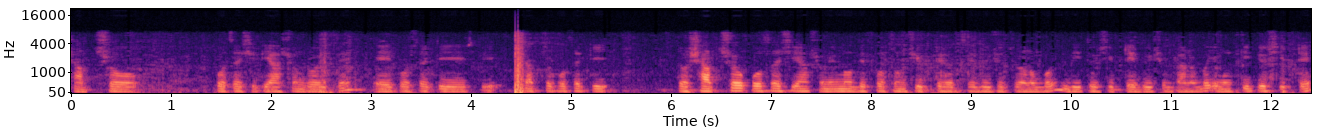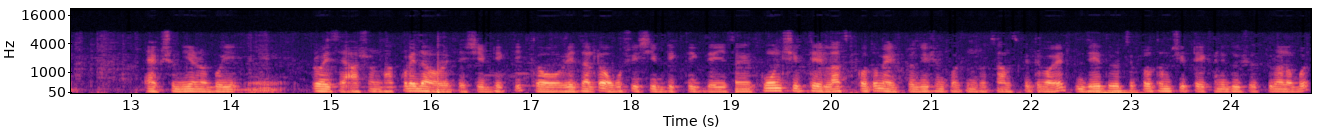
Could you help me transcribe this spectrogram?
সাতশো পঁচাশিটি আসন রয়েছে। এই পঁচাশি সাতশো পঁচাশি তো সাতশো পঁচাশি আসনের মধ্যে প্রথম শিফটে হচ্ছে দুইশো চুরানব্বই, দ্বিতীয় শিফটে দুইশো বিরানব্বই এবং তৃতীয় শিফটে একশো নিরানব্বই রয়েছে, আসন ভাগ করে দেওয়া রয়েছে শিফট ভিত্তিক তো রেজাল্টটা অবশ্যই শিফট ভিত্তিক দিয়েছে কোন শিফটে লাস্ট কত মেরিট পজিশন পর্যন্ত চান্স পেতে পারে? যেহেতু হচ্ছে প্রথম শিফটে এখানে দুইশো চুরানব্বই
